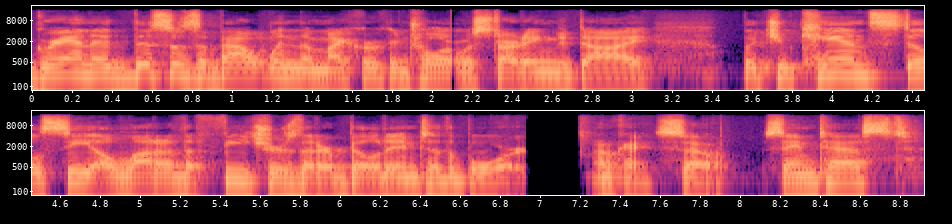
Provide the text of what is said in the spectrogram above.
Granted, this is about when the microcontroller was starting to die, but you can still see a lot of the features that are built into the board. Okay, so same test,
